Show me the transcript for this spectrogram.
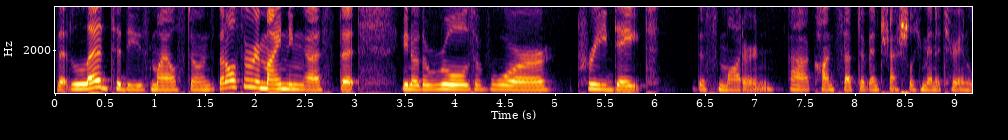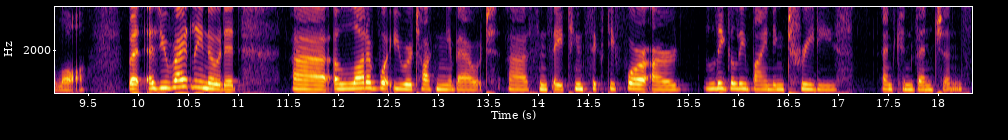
that led to these milestones, but also reminding us that, you know, the rules of war predate this modern uh, concept of international humanitarian law. But as you rightly noted, uh, a lot of what you were talking about uh, since 1864 are legally binding treaties and conventions.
